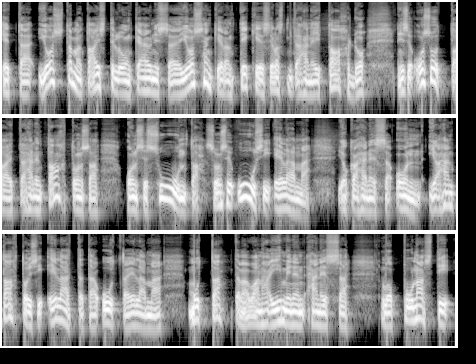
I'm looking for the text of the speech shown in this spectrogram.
että jos tämä taistelu on käynnissä ja jos hän kerran tekee sellaista, mitä hän ei tahdo, niin se osoittaa, että hänen tahtonsa on se suunta, se on se uusi elämä, joka hänessä on. Ja hän tahtoisi elää tätä uutta elämää, mutta tämä vanha ihminen hänessä loppuun asti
